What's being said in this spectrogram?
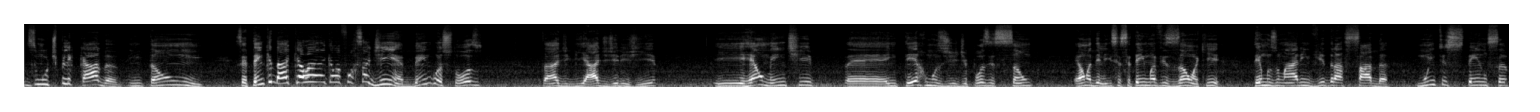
desmultiplicada, então você tem que dar aquela, aquela forçadinha, é bem gostoso tá? de guiar, de dirigir e realmente é, em termos de, de posição é uma delícia. Você tem uma visão aqui, temos uma área envidraçada muito extensa,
